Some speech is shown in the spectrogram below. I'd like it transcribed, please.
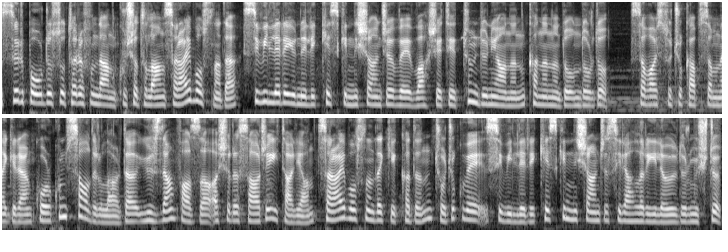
Sırp ordusu tarafından kuşatılan Saraybosna'da sivillere yönelik keskin nişancı ve vahşeti tüm dünyanın kanını dondurdu. Savaş suçu kapsamına giren korkunç saldırılarda yüzden fazla aşırı sağcı İtalyan, Saraybosna'daki kadın, çocuk ve sivilleri keskin nişancı silahlarıyla öldürmüştü.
